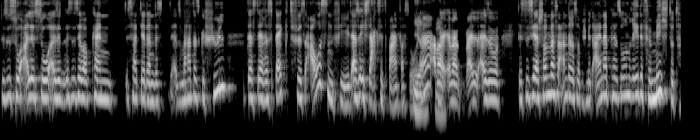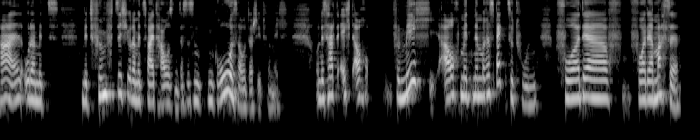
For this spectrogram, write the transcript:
das ist so alles so, also das ist ja überhaupt kein, das hat ja dann das, also man hat das Gefühl, dass der Respekt fürs Außen fehlt. Also ich sag's jetzt mal einfach so, Ja, ne? Aber, ja. aber weil, also das ist ja schon was anderes, ob ich mit einer Person rede, für mich total, oder mit, mit 50 oder mit 2000. Das ist ein, ein großer Unterschied für mich. Und es hat echt auch für mich auch mit einem Respekt zu tun vor der, vor der Masse.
